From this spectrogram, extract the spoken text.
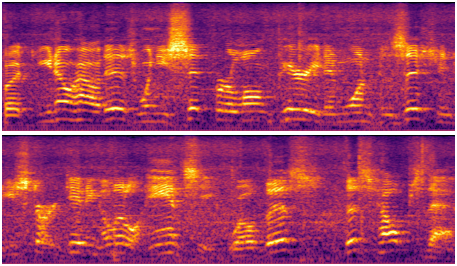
But you know how it is when you sit for a long period in one position, you start getting a little antsy. Well, this this helps that.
